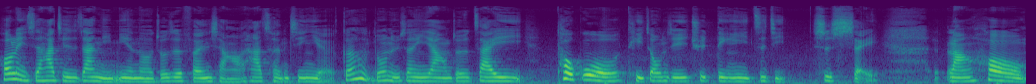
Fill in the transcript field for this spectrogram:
，Hollis 他其实在里面呢，就是分享了他曾经也跟很多女生一样，就是在意透过体重机去定义自己是谁。然后，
